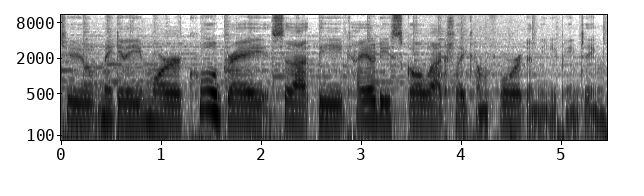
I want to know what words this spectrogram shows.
to make it a more cool gray so that the coyote skull will actually come forward in the painting.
